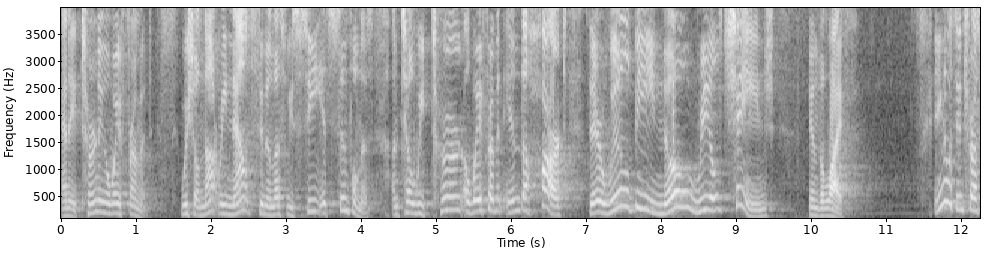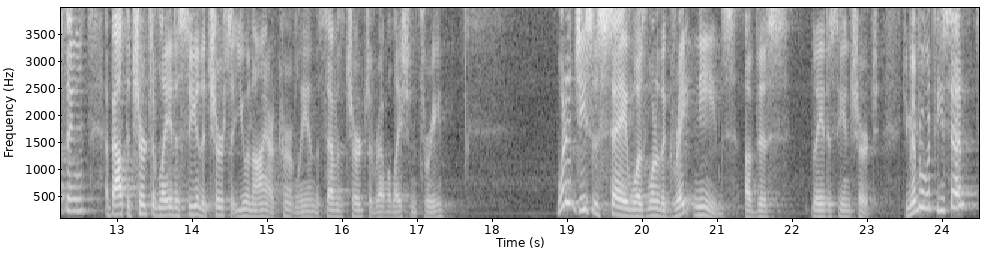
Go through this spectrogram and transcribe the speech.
and a turning away from it. We shall not renounce sin unless we see its sinfulness. Until we turn away from it in the heart, there will be no real change in the life. You know what's interesting about the church of Laodicea, the church that you and I are currently in, the seventh church of Revelation 3? What did Jesus say was one of the great needs of this Laodicean church? Do you remember what he said?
